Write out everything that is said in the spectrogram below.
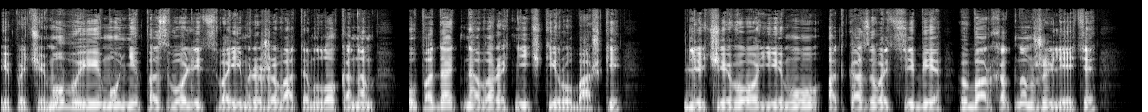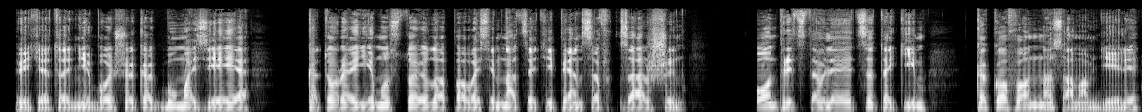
И почему бы ему не позволить своим рыжеватым локонам упадать на воротнички рубашки? Для чего ему отказывать себе в бархатном жилете? Ведь это не больше как бумазея, которая ему стоила по 18 пенсов за аршин. Он представляется таким, каков он на самом деле,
